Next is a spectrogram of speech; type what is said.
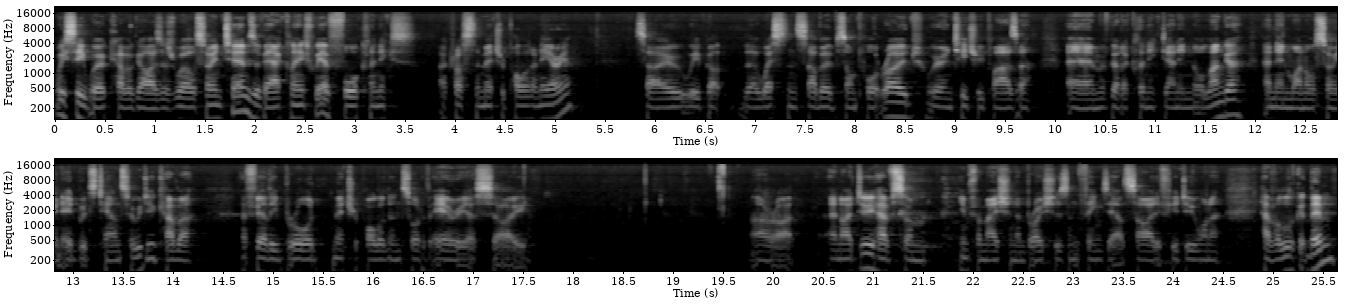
we see work cover guys as well. So in terms of our clinics, we have four clinics across the metropolitan area. So we've got the western suburbs on Port Road, we're in Tea Tree Plaza, and we've got a clinic down in Noarlunga, and then one also in Edwardstown. So we do cover a fairly broad metropolitan sort of area. So, all right. And I do have some information and brochures and things outside if you do want to have a look at them.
